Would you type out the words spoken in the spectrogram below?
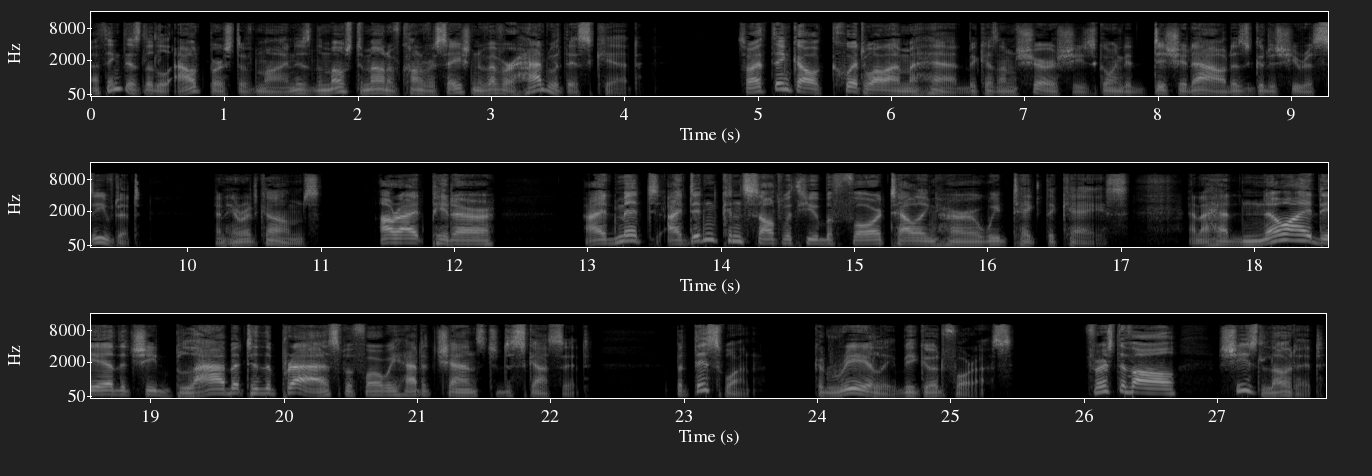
I think this little outburst of mine is the most amount of conversation I've ever had with this kid. So I think I'll quit while I'm ahead because I'm sure she's going to dish it out as good as she received it. And here it comes. All right, Peter. I admit I didn't consult with you before telling her we'd take the case, and I had no idea that she'd blab it to the press before we had a chance to discuss it. But this one could really be good for us. First of all, she's loaded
